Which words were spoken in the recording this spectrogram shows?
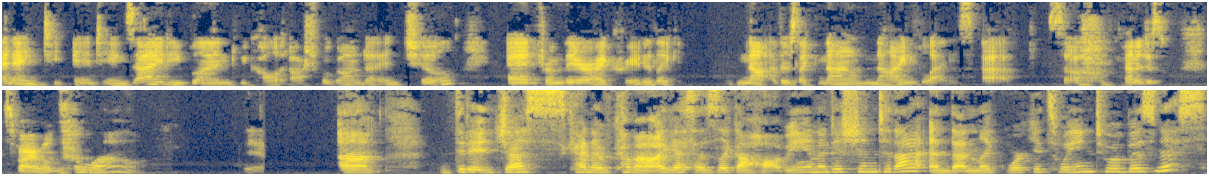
an anti, anti-anxiety blend. We call it ashwagandha and chill. And from there, I created like not there's like nine nine blends up. So kind of just spiraled. Oh wow. Yeah. Um, did it just kind of come out, I guess, as like a hobby in addition to that, and then like work its way into a business?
